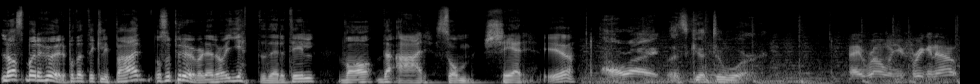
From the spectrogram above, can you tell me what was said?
la oss bare høre på dette klippet her, og så prøver dere å gjette dere til hva det er som skjer. Yeah. All right, let's get to work. Hey, Roman, you freaking out?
